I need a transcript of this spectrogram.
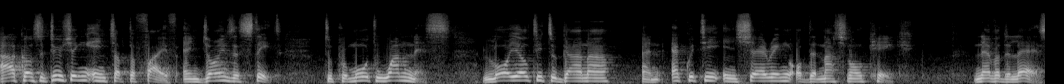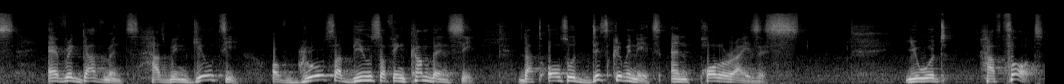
Our constitution in chapter 5 enjoins the state to promote oneness, loyalty to Ghana, and equity in sharing of the national cake. Nevertheless, every government has been guilty of gross abuse of incumbency that also discriminates and polarizes. You would have thought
